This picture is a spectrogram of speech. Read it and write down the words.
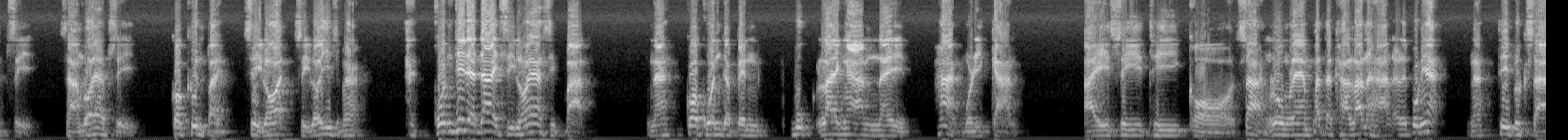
354 354 ก็ขึ้นไป 400 425 คนที่จะได้ 450 บาทนะก็ควรจะเป็นบุครายงานในภาคบริการ ICT ก่อสร้างโรงแรมพัตคารร้านอาหารอะไรพวกเนี้ย นะที่ปรึกษา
